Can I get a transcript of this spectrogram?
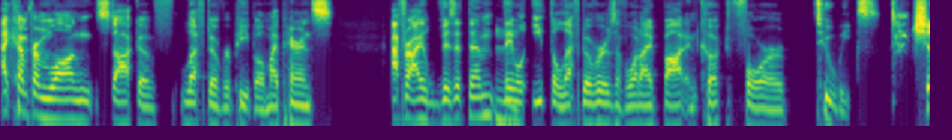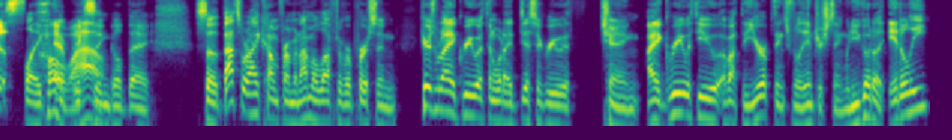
I come from long stock of leftover people. My parents, after I visit them, they Mm. will eat the leftovers of what I bought and cooked for two weeks, just like Oh, every wow. single day. So that's where I come from, and I'm a leftover person. Here's what I agree with and what I disagree with, Chang. I agree with you about the Europe thing's really interesting. When you go to Italy,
